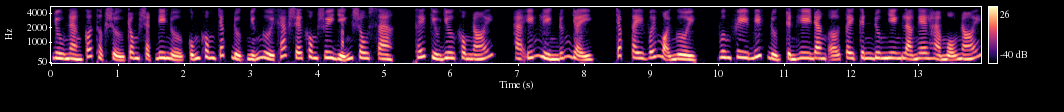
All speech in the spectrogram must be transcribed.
dù nàng có thật sự trong sạch đi nữa cũng không chắc được những người khác sẽ không suy diễn sâu xa, thấy Kiều Dư không nói, Hà Yến liền đứng dậy, chắp tay với mọi người. Vương Phi biết được Trình Hy đang ở Tây Kinh đương nhiên là nghe Hà Mộ nói,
